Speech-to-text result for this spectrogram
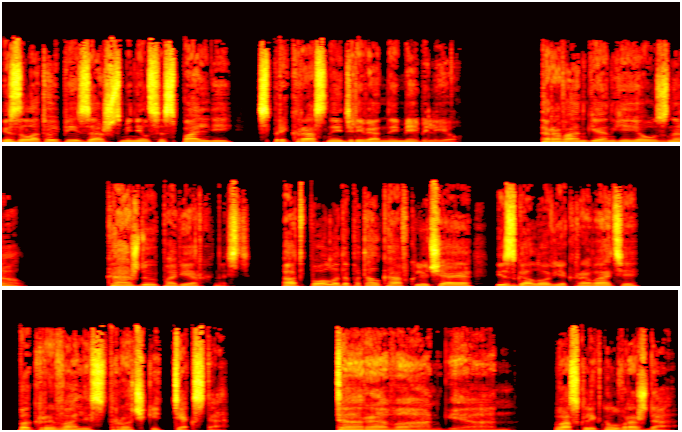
и золотой пейзаж сменился спальней с прекрасной деревянной мебелью. Таравангиан ее узнал. Каждую поверхность, от пола до потолка, включая изголовье кровати, покрывали строчки текста. «Таравангиан!» — воскликнул вражда.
